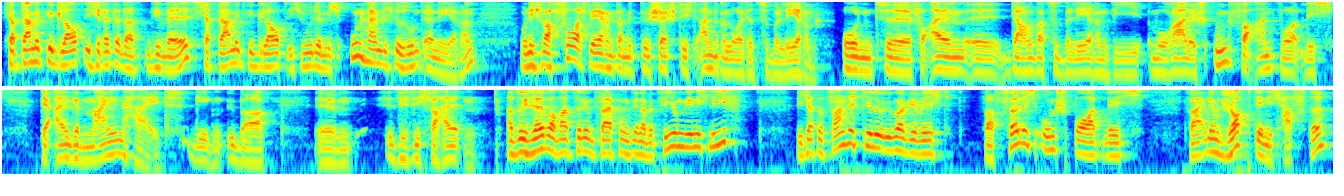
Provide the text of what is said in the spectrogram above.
Ich habe damit geglaubt, ich rette das, die Welt. Ich habe damit geglaubt, ich würde mich unheimlich gesund ernähren. Und ich war fortwährend damit beschäftigt, andere Leute zu belehren. Und äh, vor allem äh, darüber zu belehren, wie moralisch unverantwortlich der Allgemeinheit gegenüber ähm, sie sich verhalten. Also ich selber war zu dem Zeitpunkt in einer Beziehung, die nicht lief. Ich hatte 20 Kilo Übergewicht, war völlig unsportlich, war in einem Job, den ich hasste.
